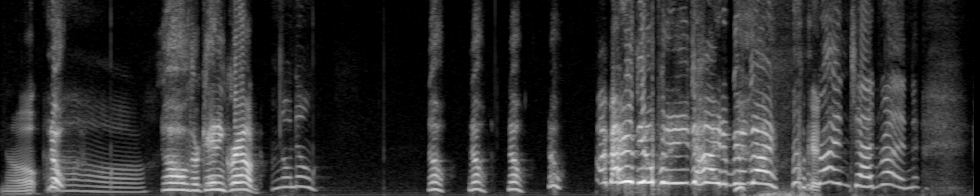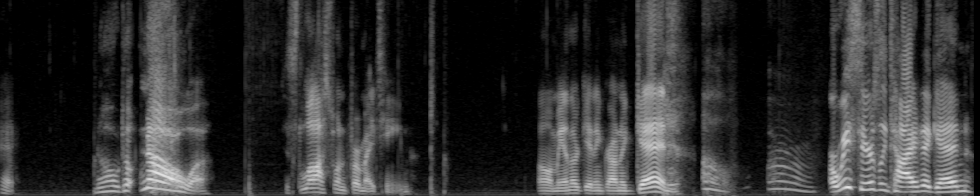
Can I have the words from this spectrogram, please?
No. No. Oh. No, they're gaining ground. No, no. No, no, no, no. I'm out here in the open. I need to hide. I'm gonna die. Okay. Run, Chad, run. No, don't. No. Just lost one for my team. Oh man, they're gaining ground again. Oh. mm. Are we seriously tied again?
